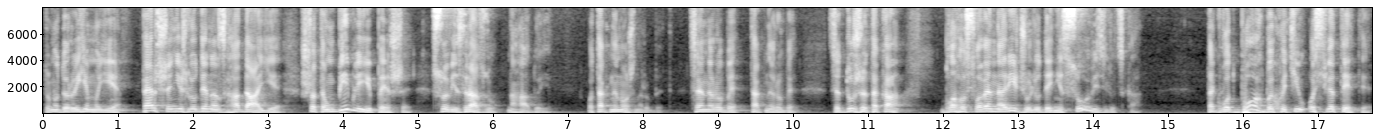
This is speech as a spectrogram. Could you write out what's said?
Тому, дорогі мої, перше, ніж людина згадає, що там в Біблії пише, совість зразу нагадує. Отак не можна робити. Це не роби, так не роби. Це дуже така благословенна річ у людині, совість людська. Так от Бог би хотів освятити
